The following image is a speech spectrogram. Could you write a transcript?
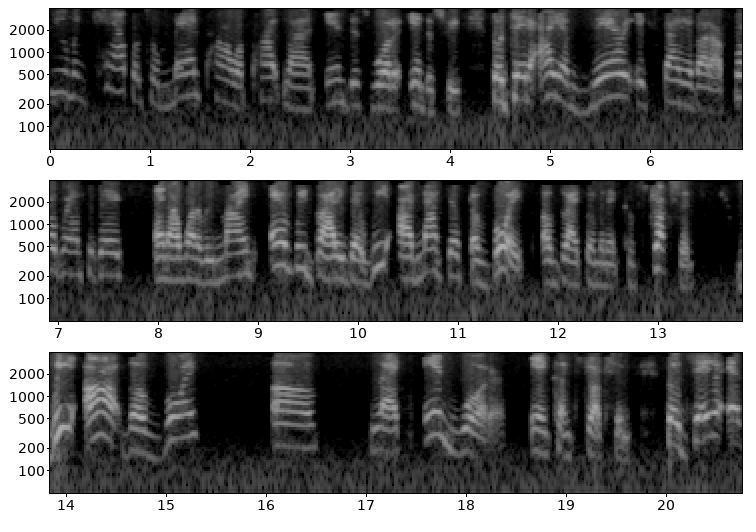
human capital, manpower pipeline in this water industry. So Jada, I am very excited about our program today. And I want to remind everybody that we are not just the voice of black women in construction. We are the voice of black in water in construction. So Jada, as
